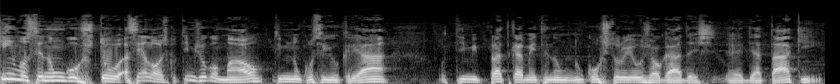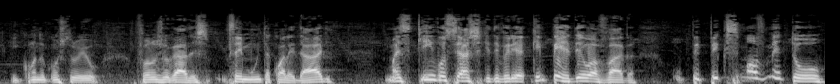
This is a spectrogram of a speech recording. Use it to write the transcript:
quem você não gostou? Assim, é lógico, o time jogou mal, o time não conseguiu criar, o time praticamente não, não construiu jogadas eh, de ataque e quando construiu foram jogadas sem muita qualidade. Mas quem você acha que deveria, quem perdeu a vaga? O Pipico se movimentou.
